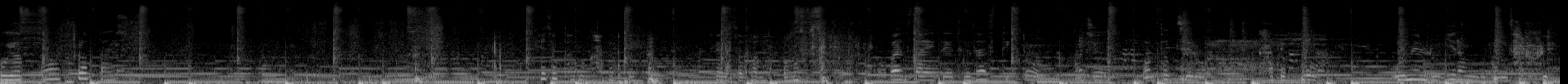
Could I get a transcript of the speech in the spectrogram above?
조였다 풀었다 할 수 있어요. 쾌적하고 가볍게 되어 있어서 너무 좋습니다. 오반사이드 등산 스틱도 아주 원터치로 가볍고 오늘 룩이랑도 너무 잘 어울리고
